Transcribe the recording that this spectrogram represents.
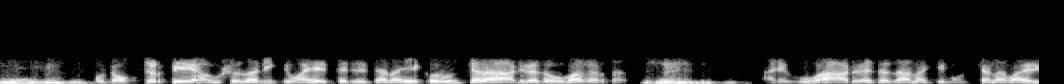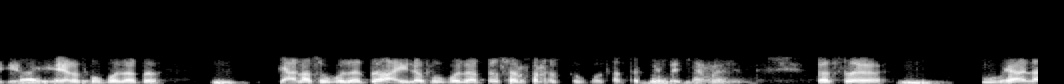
हम्म, मग डॉक्टर ते औषधाने किंवा हे तरी त्याला हे करून त्याला आडव्याचा उभा करतात. आणि उभा आडव्याचा झाला की मग त्याला बाहेर घेतात. याला सोपं जातं. त्याला सोपं जातं आईला सोपं जातं सर्वांनाच सोपं जातं त्याच्यामध्ये. तसं. उभ्याला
